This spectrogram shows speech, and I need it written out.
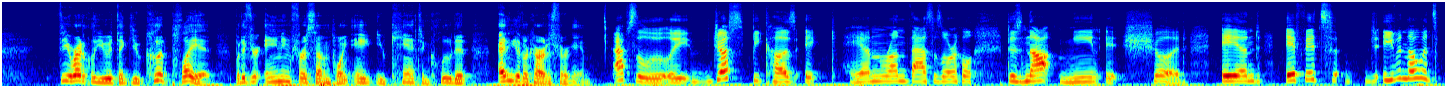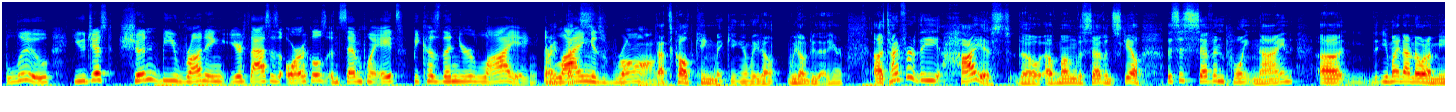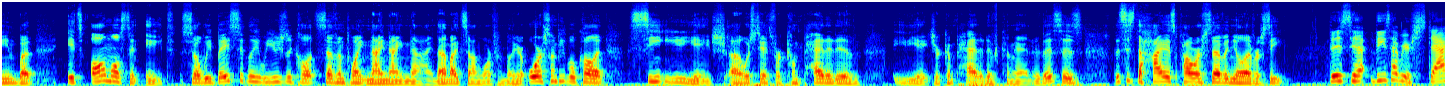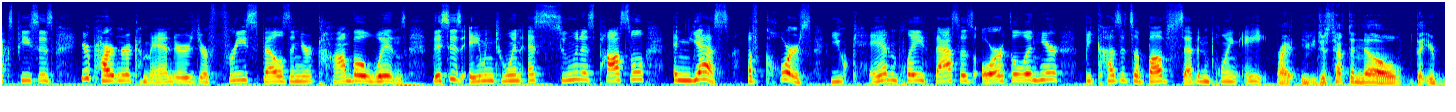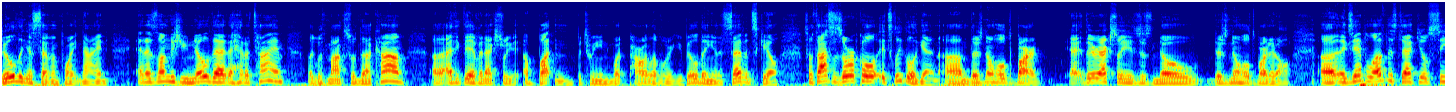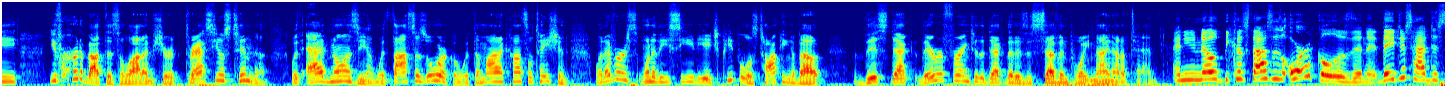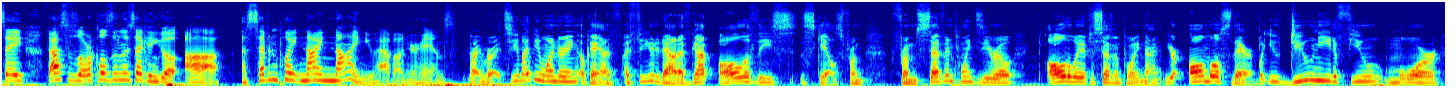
Theoretically, you would think you could play it, but if you're aiming for a 7.8, you can't include it. Any other card is fair game. Absolutely. Just because it can run Thassa's Oracle does not mean it should. And if it's, even though it's blue, you just shouldn't be running your Thassa's Oracles in 7.8s because then you're lying. And Right, lying is wrong. That's called king making, and we don't we don't do that here. Uh, time for the highest though among the seven scale. This is 7.9. Uh, you might not know what I mean, but it's almost an eight. So we basically we usually call it 7.999. That might sound more familiar, or some people call it CEDH, uh, which stands for competitive EDH or competitive commander. This is this is the highest power seven you'll ever see. This these have your stacks pieces, your partner commanders, your free spells, and your combo wins. This is aiming to win as soon as possible. And yes, of course, you can play Thassa's Oracle in here because it's above 7.8. Right. You just have to know that you're building a 7.9, and as long as you know that ahead of time, like with Moxfield.com, uh, I think they have an actually a button between what power level are you building in a seven scale. So Thassa's Oracle, it's legal again. Um, there's no holds barred. Uh, There actually is just no, there's no holds barred at all. Uh, an example of this deck, you'll see, you've heard about this a lot, I'm sure. Thrasios Tymna with Ad Nauseam, with Thassa's Oracle, with Demonic Consultation. Whenever one of these CEDH people is talking about this deck, they're referring to the deck that is a 7.9 out of 10. And you know, because Thassa's Oracle is in it, they just had to say Thassa's Oracle's in the second. You go, ah, a 7.99 you have on your hands. Right, right. So you might be wondering, okay, I've, I figured it out. I've got all of these scales from from 7.0 all the way up to 7.9. You're almost there, but you do need a few more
